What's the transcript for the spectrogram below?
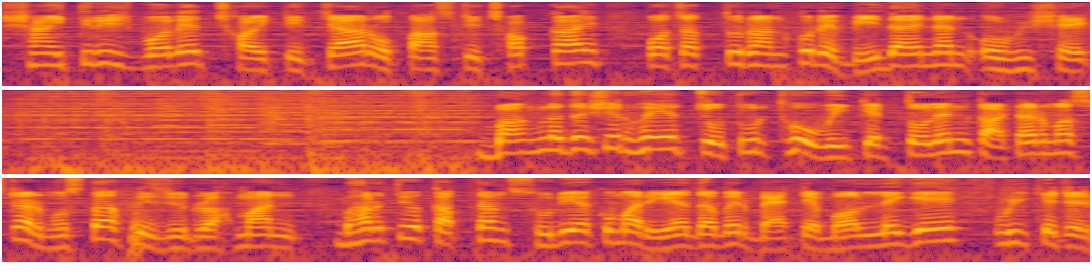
সাঁত্রিশ বলে ছয়টি চার ও পাঁচটি ছক্কায় পঁচাত্তর রান করে বিদায় নেন অভিষেক। বাংলাদেশের হয়ে চতুর্থ উইকেট তোলেন কাটার মাস্টার মুস্তাফিজুর রহমান। ভারতীয় কাপ্তান সূর্যা কুমার ইয়াদবের ব্যাটে বল লেগে উইকেটের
